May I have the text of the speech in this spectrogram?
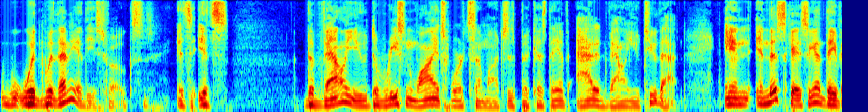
with with any of these folks, it's it's the value, the reason why it's worth so much is because they have added value to that. In in this case, again, they've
